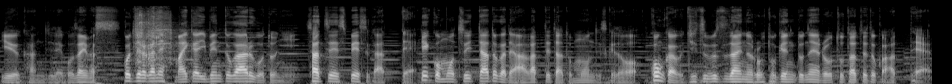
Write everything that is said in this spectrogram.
いう感じでございます。こちらがね、毎回イベントがあるごとに撮影スペースがあって、結構もう Twitter とかで上がってたと思うんですけど、今回は実物大のロト犬とね、ロト立てとかあって、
